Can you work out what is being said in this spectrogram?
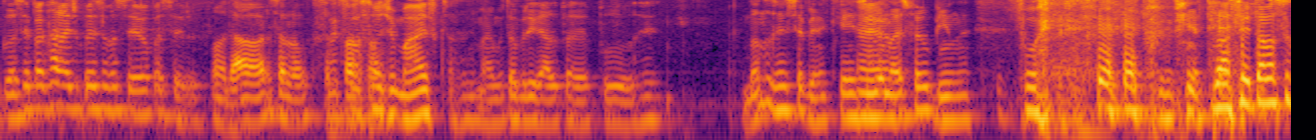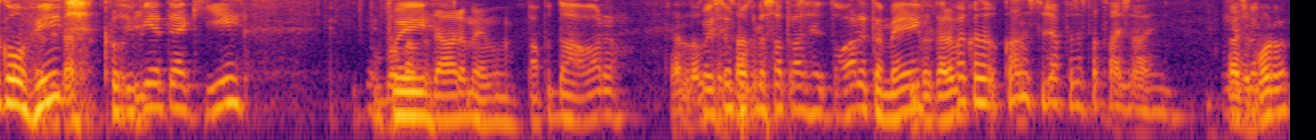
Gostei pra caralho de conhecer você, meu parceiro. Pô, da hora, você é louco. Satisfação demais, cara. Mas muito obrigado por, não nos receber, né? Quem recebeu É. nós foi o Binho, né? Foi. Por aceitar aqui. nosso convite, de vir até aqui. Um Foi papo da hora mesmo. papo da hora. É louco. Conhecer um pouco só- da sua trajetória E também. agora vai colar no estúdio fazer tatuagem lá, hein? Nós demorou.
